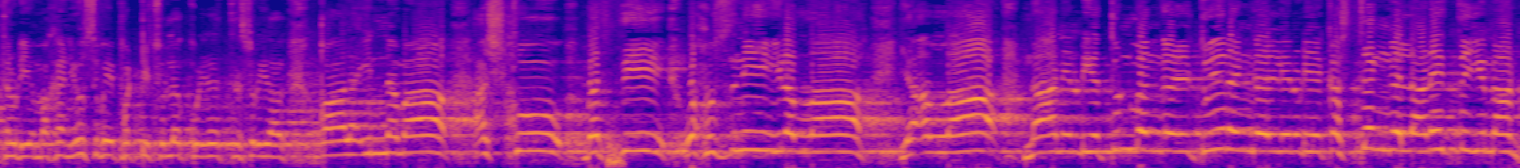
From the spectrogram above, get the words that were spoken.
தன்னுடைய மகன் யூசுஃபை பற்றி சொல்லக்கூடிய இடத்தில் சொல்கிறார் கால இன்னமா அஷ்கு பஸ்தி ஹுஸ்னி இலல்லா யா அல்லாஹ் நான் என்னுடைய துன்பங்கள் துயரங்கள் என்னுடைய கஷ்டங்கள் அனைத்தையும் நான்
